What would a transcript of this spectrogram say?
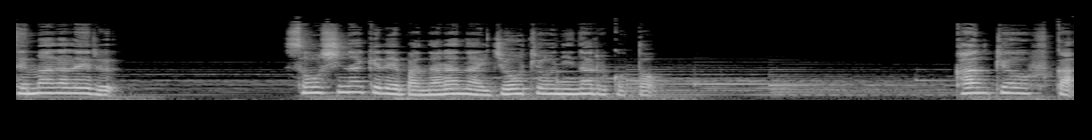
迫られる、そうしなければならない状況になること。環境負荷、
